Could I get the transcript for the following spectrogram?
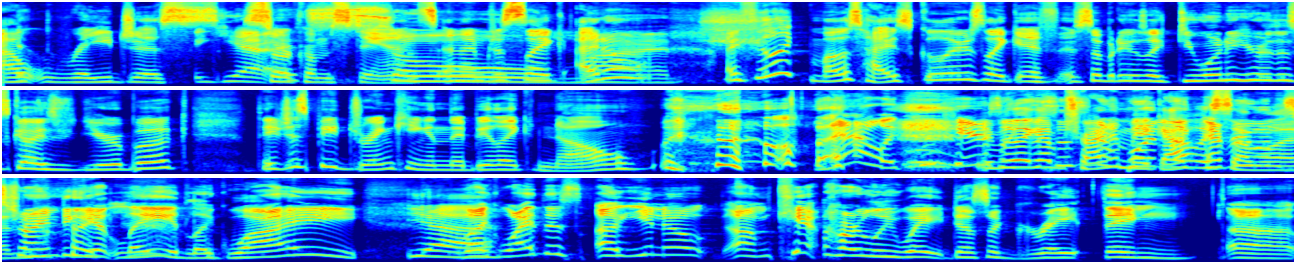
outrageous yeah, it's circumstance. and I'm just so like I don't I feel like most high schoolers, like if, if somebody was like, "Do you want to hear this guy's yearbook?" They'd just be drinking and they'd be like, "No." yeah, like who cares? They'd be like, this "I'm trying to make important. out like, with everyone's someone." trying to Like- get laid. Like why? yeah, Like why this? Uh, you know, um, can't hardly wait does a great thing. Uh,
